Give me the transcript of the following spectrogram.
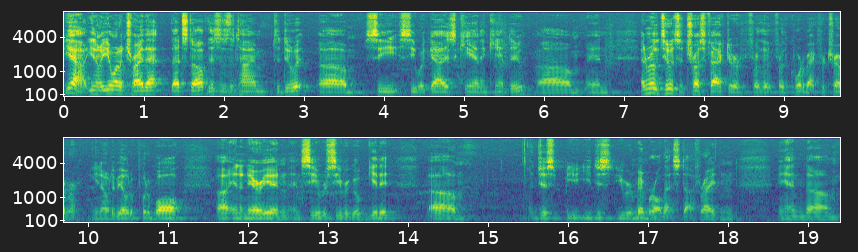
Yeah, you know, you want to try that that stuff. This is the time to do it. Um, see see what guys can and can't do, um, and and really too, it's a trust factor for the for the quarterback for Trevor. You know, to be able to put a ball uh, in an area and, and see a receiver go get it. Um, just you, you just you remember all that stuff, right? And and um,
